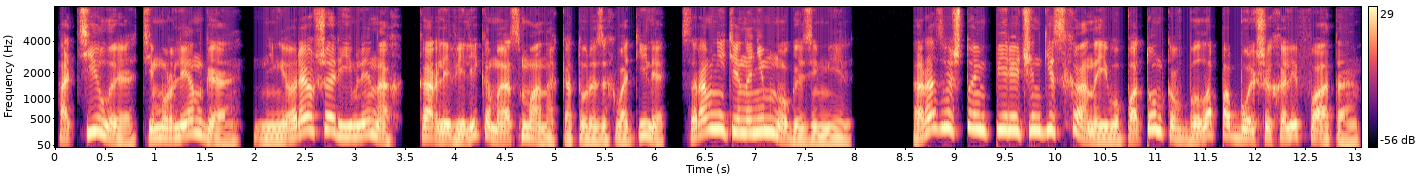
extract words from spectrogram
Атилы, Тимурленга, не говоря уж о римлянах, Карле Великом и Османах, которые захватили сравнительно немного земель. Разве что империя Чингисхана и его потомков была побольше халифата.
